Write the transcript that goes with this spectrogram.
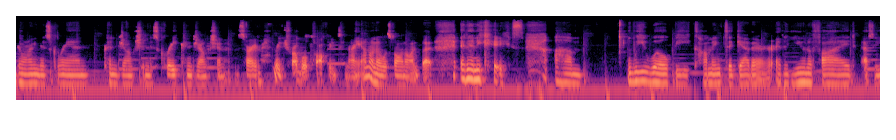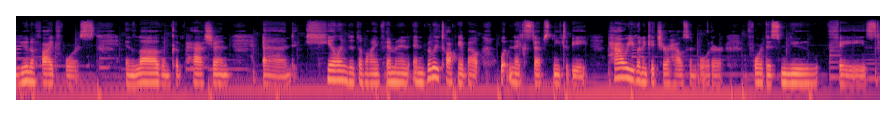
during this grand conjunction, this great conjunction. I'm sorry, I'm having trouble talking tonight. I don't know what's going on, but in any case, um, we will be coming together in a unified, as a unified force in love and compassion and healing the divine feminine and really talking about what next steps need to be. How are you going to get your house in order for this new phase?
